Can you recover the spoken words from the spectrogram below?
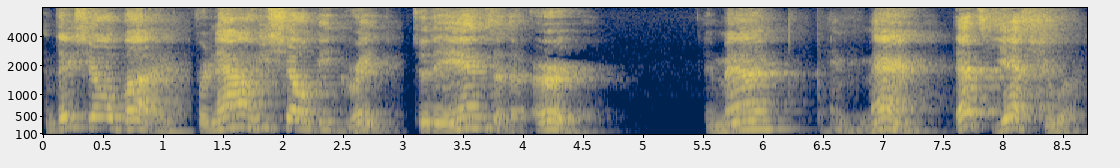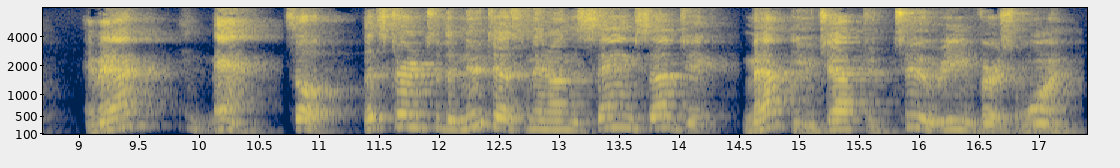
And they shall abide, for now he shall be great to the ends of the earth. Amen. Amen. That's Yeshua. Amen. Amen. So Let's turn to the New Testament on the same subject, Matthew chapter 2, reading verse 1.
